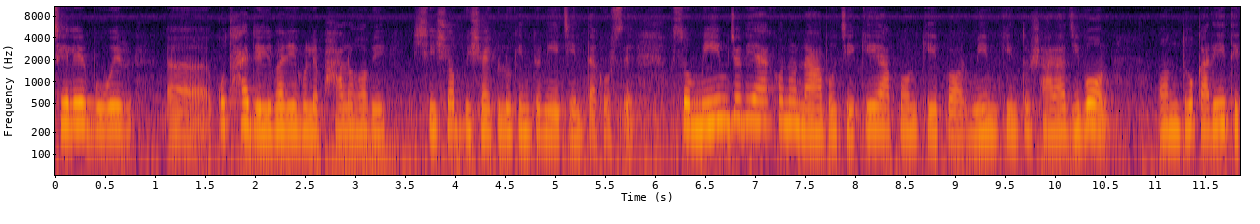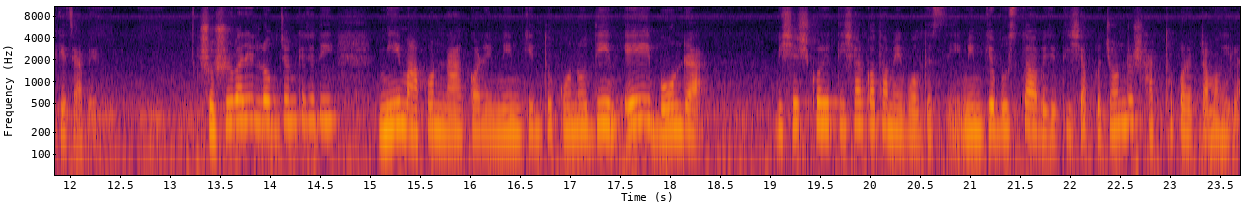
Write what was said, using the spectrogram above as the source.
ছেলের বউয়ের কোথায় ডেলিভারি হলে ভালো হবে সেই সব বিষয়গুলো কিন্তু নিয়ে চিন্তা করছে। সো মিম যদি এখনও না বুঝে কে আপন, কে পর মিম কিন্তু সারা জীবন অন্ধকারেই থেকে যাবে। শ্বশুরবাড়ির লোকজনকে যদি মিম আপন না করে মিম কিন্তু কোনো দিন এই বোনরা, বিশেষ করে তিশার কথা আমি বলতেছি মিমকে বুঝতে হবে যে তিশা প্রচণ্ড স্বার্থপর একটা মহিলা।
